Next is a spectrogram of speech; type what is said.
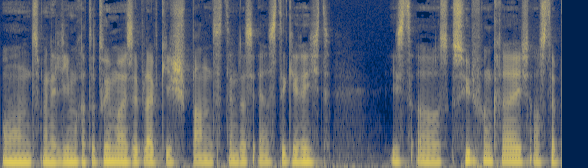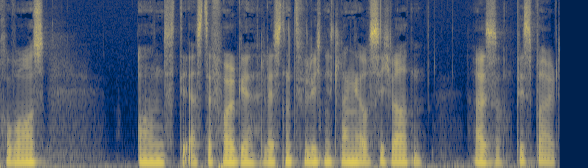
Und meine lieben Ratatouille-Mäuse, bleibt gespannt, denn das erste Gericht ist aus Südfrankreich, aus der Provence. Und die erste Folge lässt natürlich nicht lange auf sich warten. Also, bis bald.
